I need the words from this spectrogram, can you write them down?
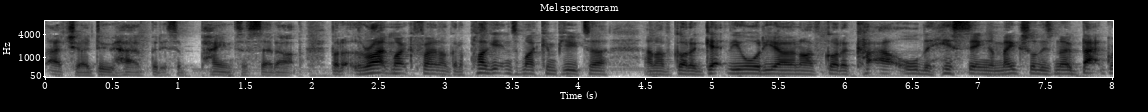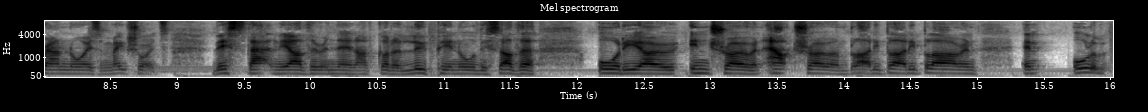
actually I do have, but it's a pain to set up. But at the right microphone, I've got to plug it into my computer and I've got to get the audio and I've got to cut out all the hissing and make sure there's no background noise and make sure it's this, that, and the other. And then I've got to loop in all this other audio intro and outro and bloody bloody blah and and all of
